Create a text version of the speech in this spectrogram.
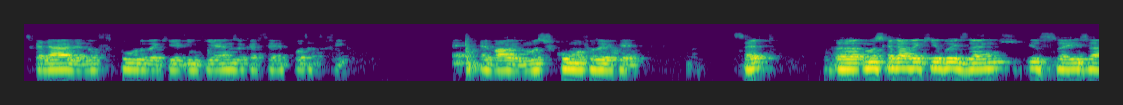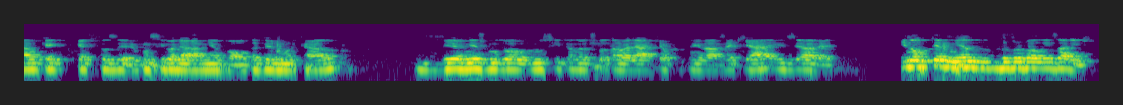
se calhar, no futuro, daqui a 20 anos, eu quero ser podre de rico. É, é válido, mas como fazer o quê? Certo? Uh, mas se calhar daqui a dois anos eu sei já o que é que quero fazer. Eu consigo olhar à minha volta, ver o mercado, ver mesmo do, no sítio onde eu estou a trabalhar que oportunidades é que há e dizer, olha, e não ter medo de verbalizar isto.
